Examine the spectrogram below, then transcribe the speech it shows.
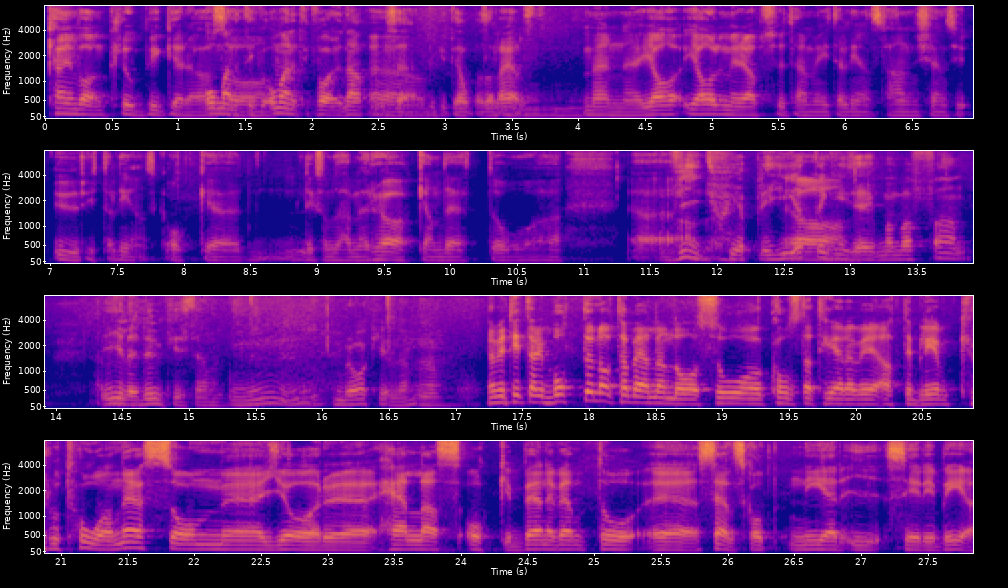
kan ju vara en klubbyggare. Om han, alltså. inte, om han inte är kvar i Napoli, ja. vilket jag hoppas allra helst. Men eh, jag, jag håller med dig absolut här med italienskt. Han känns ju uritaliensk. Och eh, liksom det här med rökandet och... Eh, Vidskepligheten ja. Men vad fan. Det gillar du Christian. Mm, bra kille. Ja. När vi tittar i botten av tabellen då så konstaterar vi att det blev Crotone som eh, gör eh, Hellas och Benevento eh, sällskap ner i Serie B.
